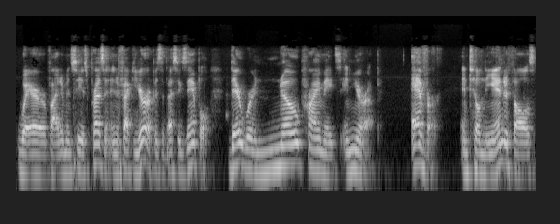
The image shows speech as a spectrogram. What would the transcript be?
where vitamin C is present. And in fact, Europe is the best example. There were no primates in Europe ever until Neanderthals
